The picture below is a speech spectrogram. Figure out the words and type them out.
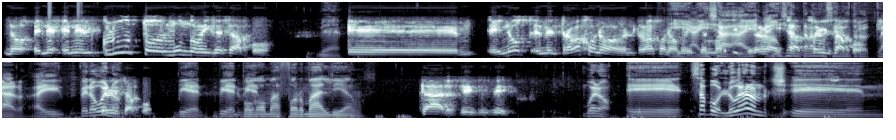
No, en, el- en el club todo el mundo me dice sapo. Bien. Eh, en, ot- en el trabajo no, en el trabajo no, me ahí dicen ya, Martín, ahí- pero no, ahí ya soy el sapo. otro. Claro, ahí. Pero Soy bueno, el sapo. bien, bien, Un bien. poco más formal, digamos. Claro, sí, sí, sí. Bueno, eh, Sapo, lograron eh,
